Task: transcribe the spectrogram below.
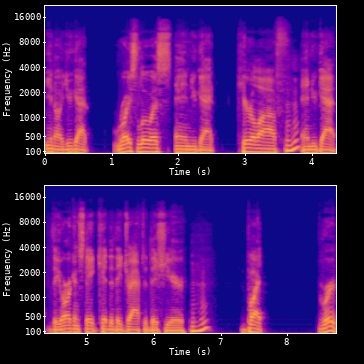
you know, you got Royce Lewis and you got Kirilloff mm-hmm. and you got the Oregon State kid that they drafted this year. Mm-hmm. But we're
